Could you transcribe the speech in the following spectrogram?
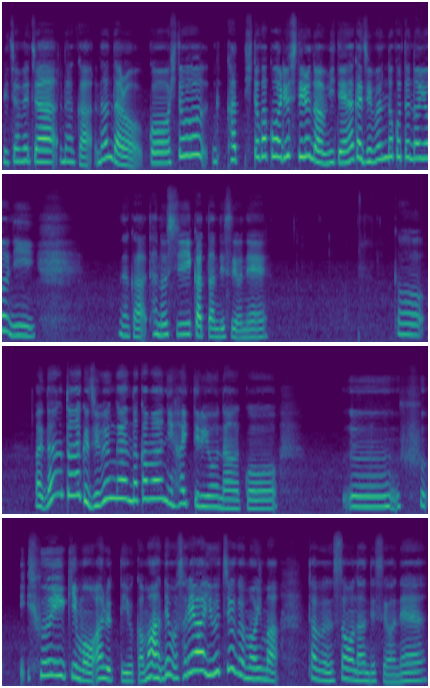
めちゃめちゃ、なんか、なんだろう、こう、人か、人が交流してるのを見て、なんか自分のことのように、なんか楽しかったんですよね。こう、あなんとなく自分が仲間に入ってるような、こう、うーん、ふ、雰囲気もあるっていうか、まあでもそれは YouTube も今多分そうなんですよね。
